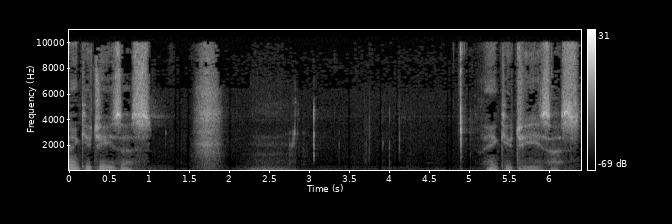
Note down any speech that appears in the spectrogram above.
Thank you, Jesus. Thank you, Jesus.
